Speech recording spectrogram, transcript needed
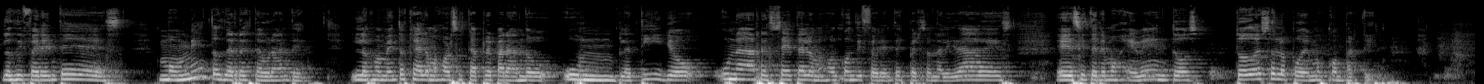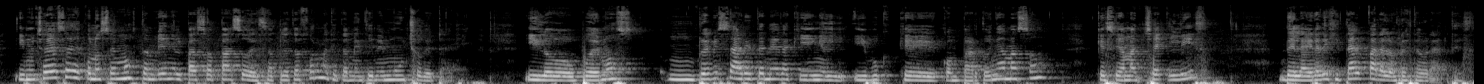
los diferentes momentos del restaurante los momentos que a lo mejor se está preparando un platillo, una receta, a lo mejor con diferentes personalidades, eh, si tenemos eventos, todo eso lo podemos compartir. Y muchas veces desconocemos también el paso a paso de esa plataforma que también tiene mucho detalle. Y lo podemos mm, revisar y tener aquí en el ebook que comparto en Amazon, que se llama Checklist de la era digital para los restaurantes.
